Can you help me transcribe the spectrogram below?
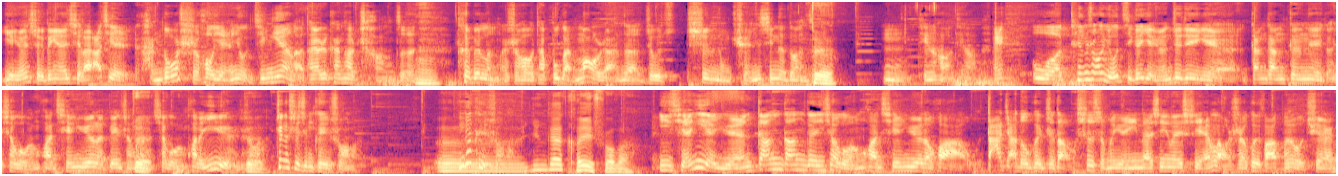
演员水平也起来，而且很多时候演员有经验了，他要是看到场子特别冷的时候，他不敢贸然的就是那种全新的段子。对，嗯，挺好，挺好。哎，我听说有几个演员最近也刚刚跟那个效果文化签约了，变成了对效果文化的艺人，是吧？这个事情可以说吗？呃，应该可以说吧应该可以说吧。以前演员刚刚跟效果文化签约的话，大家都会知道是什么原因呢？是因为史岩老师会发朋友圈，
